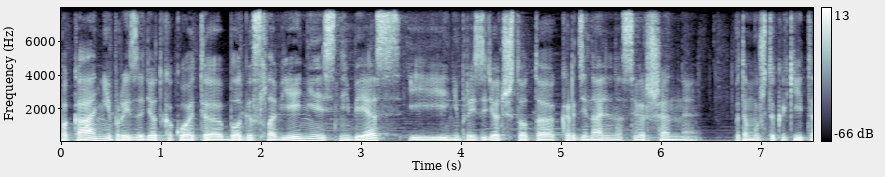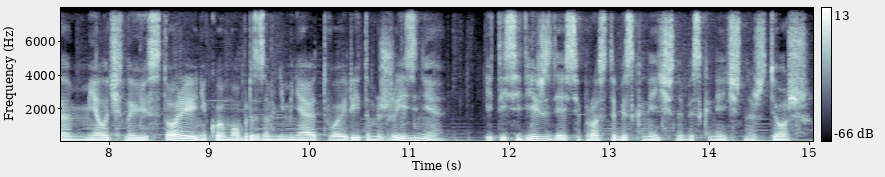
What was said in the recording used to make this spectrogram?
пока не произойдет какое-то благословение с небес и не произойдет что-то кардинально совершенное. Потому что какие-то мелочные истории никоим образом не меняют твой ритм жизни, и ты сидишь здесь и просто бесконечно-бесконечно ждешь,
